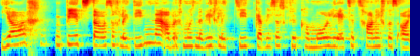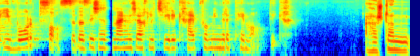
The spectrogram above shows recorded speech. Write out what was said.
ja, ich bin jetzt da so ein bisschen drin, aber ich muss mir wirklich Zeit geben, bis ich das Gefühl habe, Molly, jetzt, jetzt kann ich das auch in Wort fassen. Das ist manchmal auch ein bisschen die Schwierigkeit von meiner Thematik. Hast du dann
